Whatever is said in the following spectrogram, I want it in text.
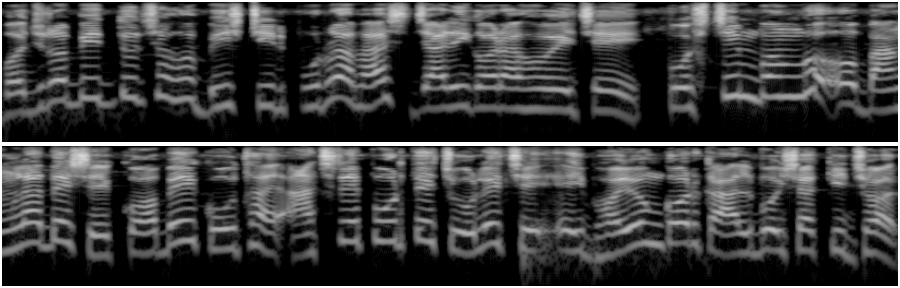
বজ্রবিদ্যুৎ সহ বৃষ্টির পূর্বাভাস জারি করা হয়েছে। পশ্চিমবঙ্গ ও বাংলাদেশে কবে কোথায় আছড়ে পড়তে চলেছে এই ভয়ঙ্কর কালবৈশাখী ঝড়?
